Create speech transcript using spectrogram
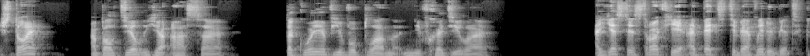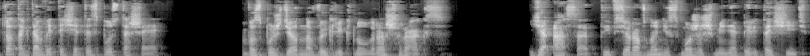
Что? Обалдел Яаса. Такое в его план не входило. «А если Строфьи опять тебя вырубит, кто тогда вытащит из пустоши?» Возбужденно выкрикнул Рашракс. Я Аса, ты все равно не сможешь меня перетащить.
